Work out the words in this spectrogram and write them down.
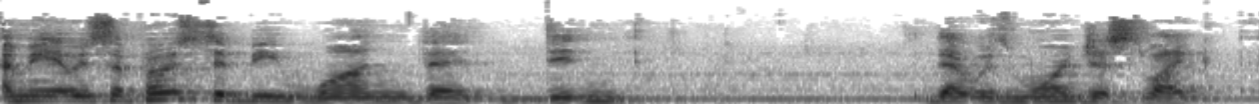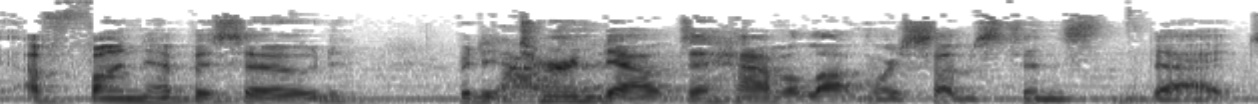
I mean, it was supposed to be one that didn't. That was more just like a fun episode, but it Gotcha. turned out to have a lot more substance that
